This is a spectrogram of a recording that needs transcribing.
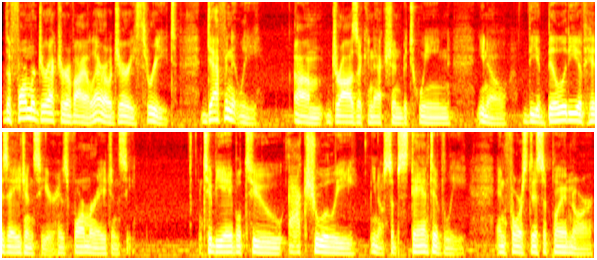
The former director of IOLERO, Jerry Threet, definitely um, draws a connection between, you know, the ability of his agency or his former agency to be able to actually, you know, substantively enforce discipline or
